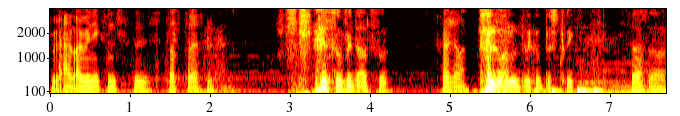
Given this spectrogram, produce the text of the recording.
Ich will einmal wenigstens das- das treffen. so viel dazu. Verloren. Verloren und da kommt der Strick. So. So.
